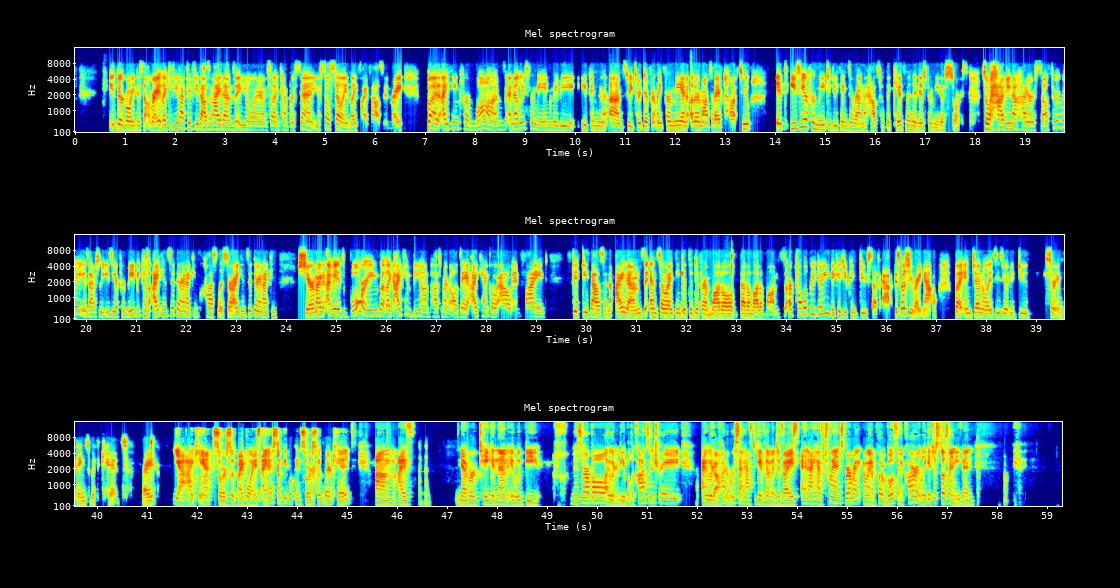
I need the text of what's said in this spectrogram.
they're going to sell, right? Like if you have 50,000 items and you only are selling 10%, you're still selling like 5,000, right? But I think for moms, and at least for me, and maybe you can um, speak to it differently, for me and other moms that I've talked to, it's easier for me to do things around the house with the kids than it is for me to source. So having a higher sell through rate is actually easier for me because I can sit there and I can cross list or I can sit there and I can share my I mean it's boring, but like I can be on Poshmark all day. I can't go out and find 50,000 items. And so I think it's a different model that a lot of moms are probably doing because you can do stuff at, especially right now. But in general, it's easier to do certain things with kids, right? Yeah, I can't source with my boys. I know some people can source with their kids. Um, I've never taken them. It would be miserable. I wouldn't be able to concentrate. I would 100% have to give them a device. And I have twins. Where am I? I'm going to put them both in a cart. Like it just doesn't even,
